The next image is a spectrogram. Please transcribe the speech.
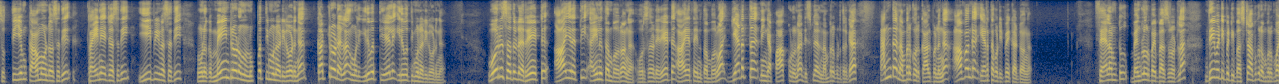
சுற்றியும் காம்பவுண்ட் வசதி ட்ரைனேஜ் வசதி இபி வசதி. உங்களுக்கு மெயின் ரோடு உங்களுக்கு முப்பத்தி மூணு அடி ரோடுங்க கட் ரோடெல்லாம் உங்களுக்கு இருபத்தி ஏழு இருபத்தி மூணு அடி ரோடுங்க ஒரு சதுட ரேட்டு ஆயிரத்தி ஐநூற்றம்பது ரூபாங்க. ஒரு சதுர ரேட்டு ஆயிரத்தி ஐநூற்றம்பது ரூபா. இடத்த நீங்கள் பார்க்கணுன்னா டிஸ்பிளேல நம்பர் கொடுத்துருக்கேன் அந்த நம்பருக்கு ஒரு கால் பண்ணுங்கள் அவங்க இடத்த கூட்டிகிட்டு போய் காட்டுவாங்க. சேலம் டு பெங்களூர் பைபாஸ் ரோட்டில் தீவட்டிப்பட்டி பஸ் ஸ்டாப்புக்கு ரொம்ப ரொம்ப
